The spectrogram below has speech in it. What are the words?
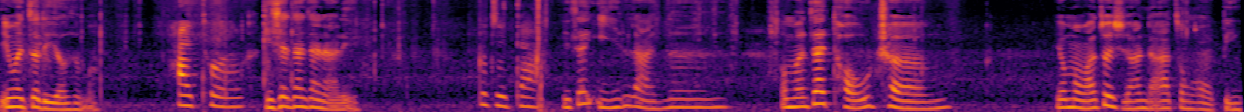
因为这里有什么？海豚。你现在在哪里？不知道。你在宜兰呢。我们在头城。有妈妈最喜欢的阿中耳冰，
